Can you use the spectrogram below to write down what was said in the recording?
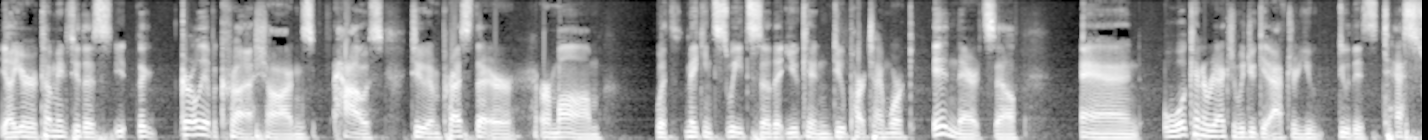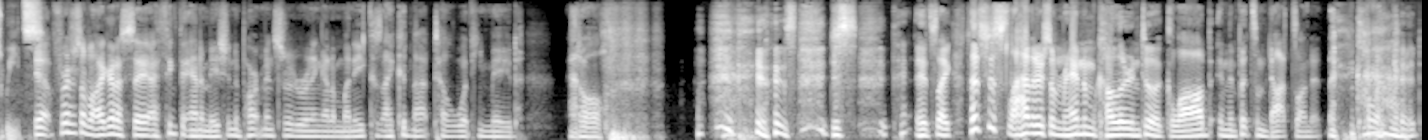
you know, you're coming to this the girl you have a crush on's house to impress their her mom with making sweets so that you can do part time work in there itself. And what kind of reaction would you get after you do these test sweets? Yeah, first of all, I gotta say, I think the animation department started running out of money because I could not tell what he made at all. it was just, it's like, let's just slather some random color into a glob and then put some dots on it. Call it good.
